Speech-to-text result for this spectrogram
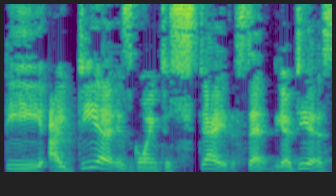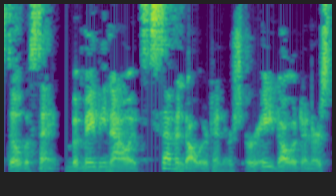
The idea is going to stay the same. The idea is still the same, but maybe now it's $7 dinners or $8 dinners.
